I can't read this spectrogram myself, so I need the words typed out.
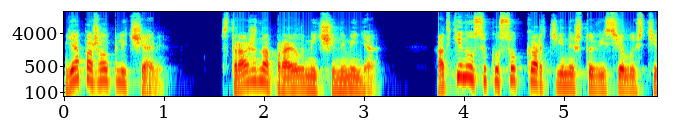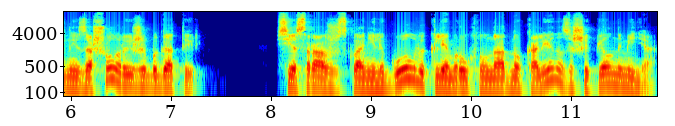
Я пожал плечами. Стража направила мечи на меня. Откинулся кусок картины, что висел у стены, и зашел рыжий богатырь. Все сразу же склонили головы, Клем рухнул на одно колено, зашипел на меня.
